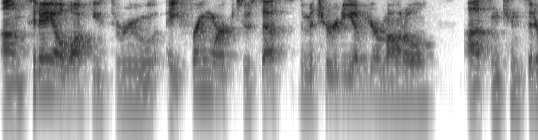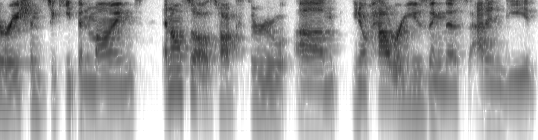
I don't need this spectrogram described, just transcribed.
Um, today, I'll walk you through a framework to assess the maturity of your model, uh, some considerations to keep in mind, and also I'll talk through, um, you know, how we're using this at Indeed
